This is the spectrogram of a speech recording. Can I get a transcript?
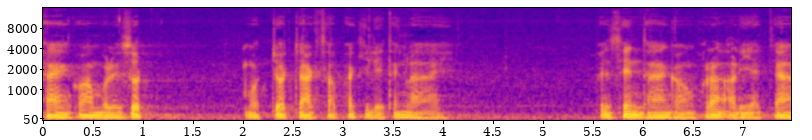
ทางแห่งความบริสุทธิ์ หมดจดจากสัพพกิเลสทั้งหลาย เป็นเส้นทางของพระอริยเจ้า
